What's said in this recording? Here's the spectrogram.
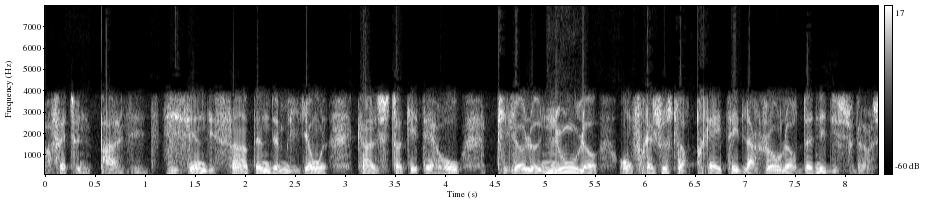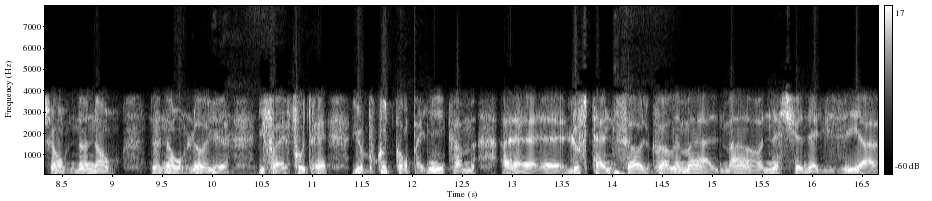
a fait une passe des dizaines, des centaines de millions quand le stock était haut. Puis là, là, nous, là, on ferait juste leur prêter de l'argent ou leur donner des subventions. Non, non. Non, non. Là, il, faudrait... Il y a beaucoup de compagnies comme euh, Lufthansa. Le gouvernement allemand a nationalisé euh,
